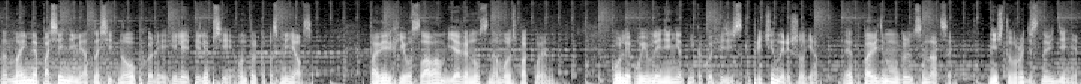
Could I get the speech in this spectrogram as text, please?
Над моими опасениями относительно опухоли или эпилепсии он только посмеялся. Поверив его словам, я вернулся домой успокоенным. Коли у явления нет никакой физической причины, решил я, это, по-видимому, галлюцинация. Нечто вроде сновидения.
